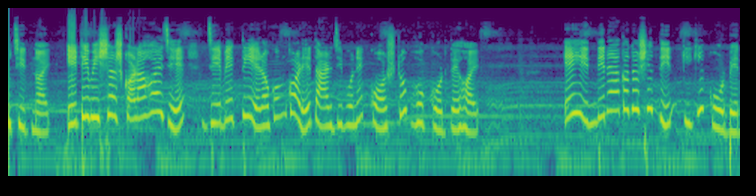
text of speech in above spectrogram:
উচিত নয়। এটি বিশ্বাস করা হয় যে যে ব্যক্তি এরকম করে তার জীবনে কষ্ট ভোগ করতে হয়। এই ইন্দিরা একাদশীর দিন কি কি করবেন?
